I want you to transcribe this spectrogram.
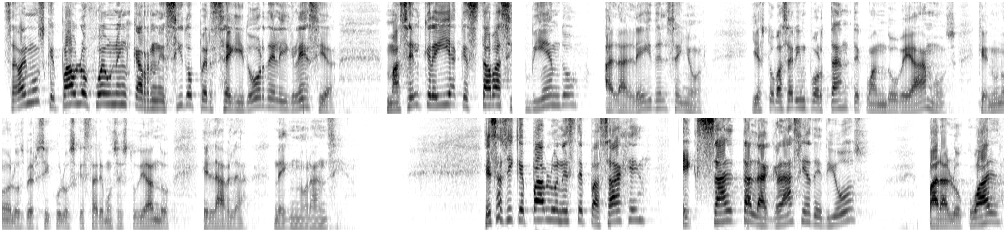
Sabemos que Pablo fue un encarnecido perseguidor de la iglesia, mas él creía que estaba sirviendo a la ley del Señor. Y esto va a ser importante cuando veamos que en uno de los versículos que estaremos estudiando, él habla de ignorancia. Es así que Pablo en este pasaje exalta la gracia de Dios, para lo cual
